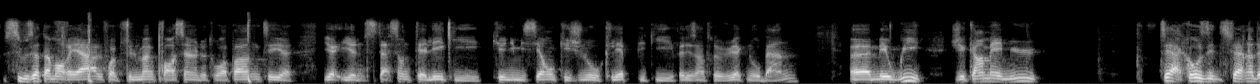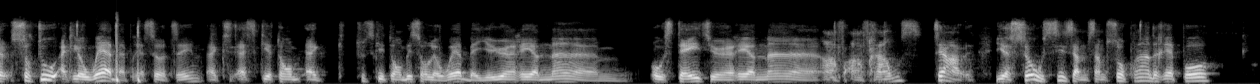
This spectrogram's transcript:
si vous êtes à Montréal, il faut absolument passiez un, deux, trois punks. Il y, a, il y a une station de télé qui, a une émission qui joue nos clips puis qui fait des entrevues avec nos bands. Euh, mais oui, j'ai quand même eu, à cause des différents, surtout avec le web après ça, avec, à avec tout ce qui est tombé sur le web, ben, il y a eu un rayonnement euh, aux States, il y a eu un rayonnement euh, en, France. Il y a ça aussi, ça me, ça me surprendrait pas.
